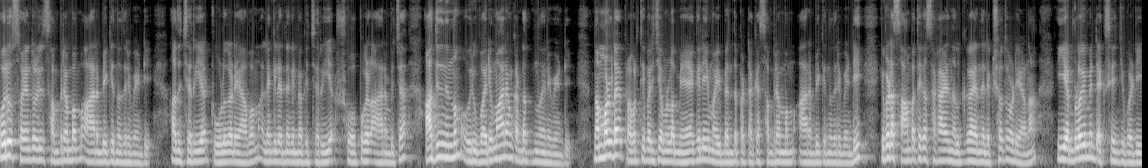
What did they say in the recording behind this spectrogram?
ഒരു സ്വയം തൊഴിൽ സംരംഭം ആരംഭിക്കുന്നതിന് വേണ്ടി അത് ചെറിയ ടൂളുകടയാവാം അല്ലെങ്കിൽ എന്തെങ്കിലുമൊക്കെ ചെറിയ ഷോപ്പുകൾ ആരംഭിച്ച് അതിൽ നിന്നും ഒരു വരുമാനം കണ്ടെത്തുന്നതിന് വേണ്ടി നമ്മളുടെ പ്രവൃത്തി പരിചയമുള്ള മേഖലയുമായി ബന്ധപ്പെട്ടൊക്കെ സംരംഭം ആരംഭിക്കുന്നതിന് വേണ്ടി ഇവിടെ സാമ്പത്തിക സഹായം നൽകുക എന്ന ലക്ഷ്യത്തോടെയാണ് ഈ എംപ്ലോയ്മെന്റ് എക്സ്ചേഞ്ച് വഴി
